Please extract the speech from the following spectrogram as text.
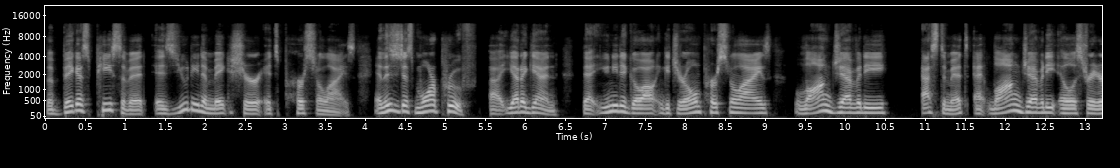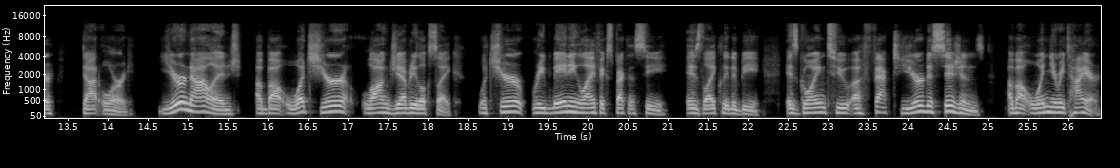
the biggest piece of it is you need to make sure it's personalized. And this is just more proof, uh, yet again, that you need to go out and get your own personalized longevity estimate at longevityillustrator.org. Your knowledge about what your longevity looks like, what your remaining life expectancy is likely to be, is going to affect your decisions about when you retire,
